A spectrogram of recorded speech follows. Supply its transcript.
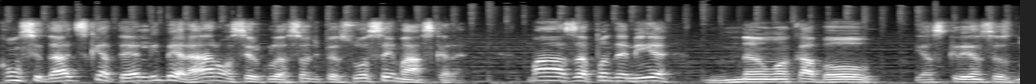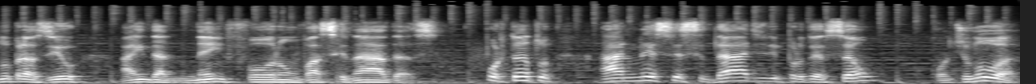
Com cidades que até liberaram a circulação de pessoas sem máscara. Mas a pandemia não acabou e as crianças no Brasil ainda nem foram vacinadas. Portanto, a necessidade de proteção continua.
